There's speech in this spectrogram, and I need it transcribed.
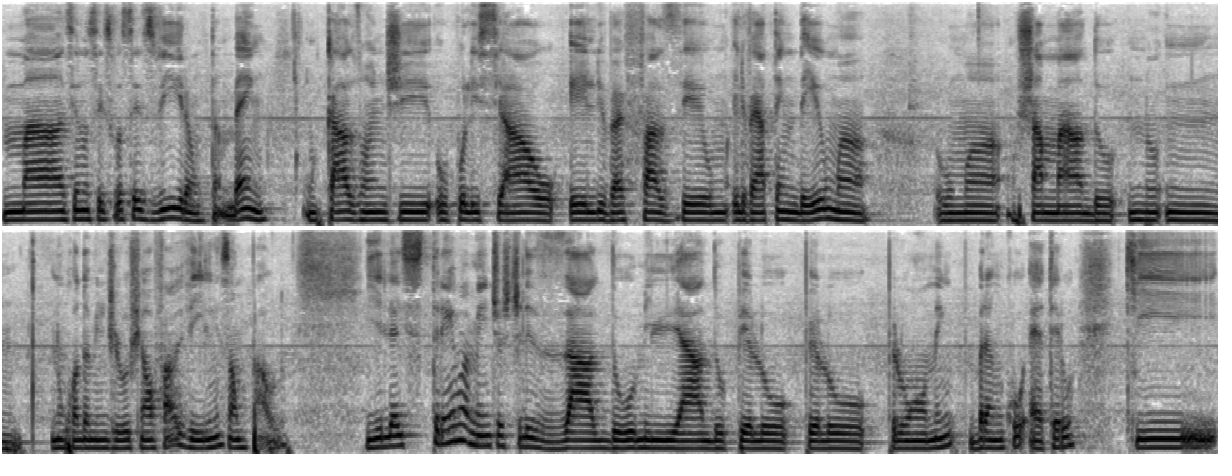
mas eu não sei se vocês viram também um caso onde o policial ele vai fazer um, ele vai atender uma uma, um chamado no, em, num condomínio de luxo em Alphaville, em São Paulo. E ele é extremamente hostilizado, humilhado pelo, pelo, pelo homem branco, hétero, que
